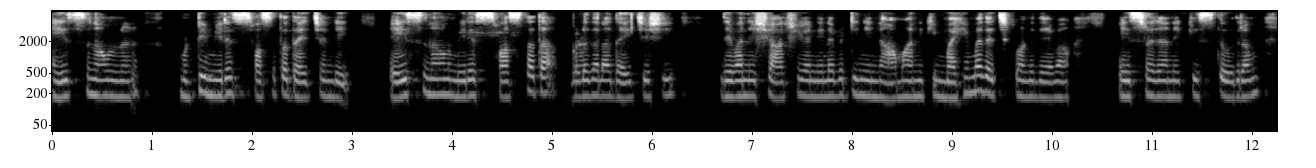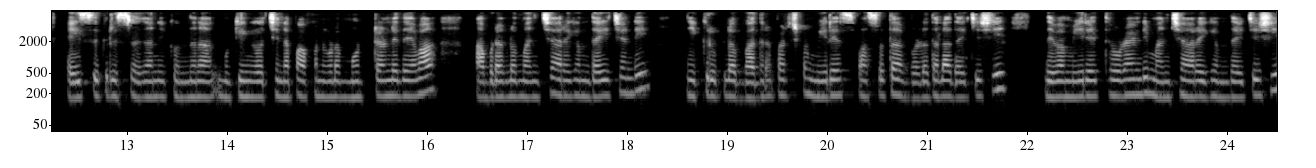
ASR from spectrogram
ఏసునాములను ముట్టి మీరే స్వస్థత దయచండి. ఏసునాములు మీరే స్వస్థత విడుదల దయచేసి దేవాన్ని సాక్షిగా నిలబెట్టి నీ నామానికి మహిమ తెచ్చుకోండి దేవా. ఈశ్వరగానికి స్తోత్రం. ఏసుక్రీస్తుజానికి వందనాలు. ముఖ్యంగా చిన్న పాపను కూడా ముట్టండి దేవా. అప్పుడప్పుడు మంచి ఆరోగ్యం దయచండి. నీ కృపలో భద్రపరచుకొని మీరే స్వస్థత విడుదల దయచేసి దేవ మీరే చూడండి మంచి ఆరోగ్యం దయచేసి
